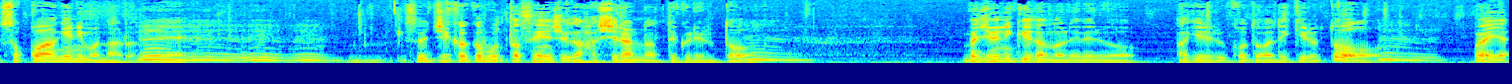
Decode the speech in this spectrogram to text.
底上げにもなるんで、うんうんうんそういう自覚を持った選手が柱になってくれると、うん。まあ、12球団のレベルを上げることができると、うんまあ、や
